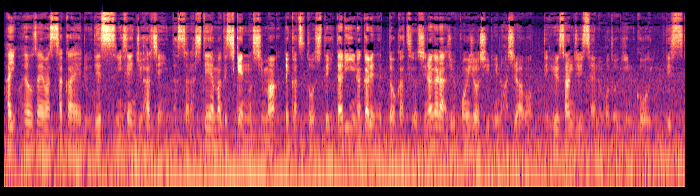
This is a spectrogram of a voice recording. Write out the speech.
はい、おはようございます。坂エルです。2018年に脱サラして山口県の島で活動していたり、田舎でネットを活用しながら10本以上 CD の柱を持っている31歳の元銀行員です。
